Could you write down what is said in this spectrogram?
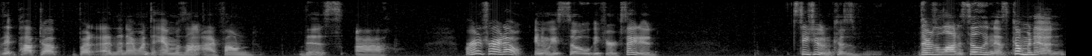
that popped up, but and then I went to Amazon. I found this. Uh, we're gonna try it out anyway. So if you're excited, stay tuned because there's a lot of silliness coming in.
